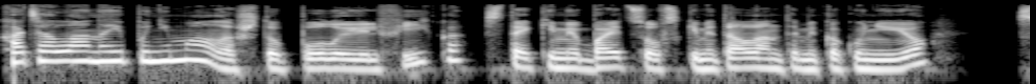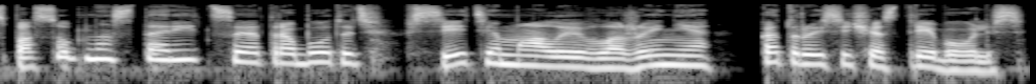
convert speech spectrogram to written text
Хотя Лана и понимала, что полуэльфийка с такими бойцовскими талантами, как у нее, способна стариться и отработать все те малые вложения, которые сейчас требовались.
